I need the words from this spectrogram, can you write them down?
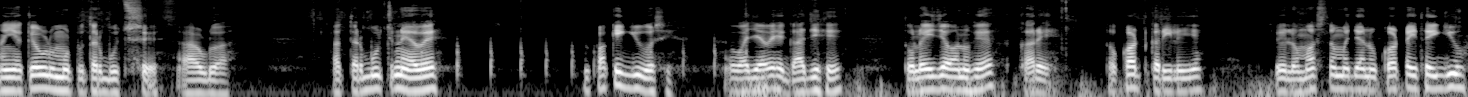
અહીંયા કેવડું મોટું તરબૂચ છે, આવડું આ. આ તરબૂચને હવે પાકી ગયું હશે. અવાજ આવે છે, ગાજે છે. તો લઈ જવાનું છે ઘરે. તો કટ કરી લઈએ. જોઈ લો, મસ્ત મજાનું કટય થઈ ગયું.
